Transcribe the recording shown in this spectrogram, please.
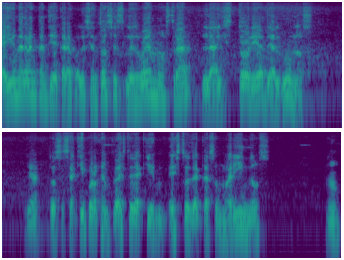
hay una gran cantidad de caracoles. Entonces les voy a mostrar la historia de algunos. ¿ya? Entonces aquí, por ejemplo, este de aquí, estos de acá son marinos. ¿no?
